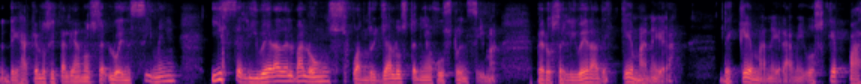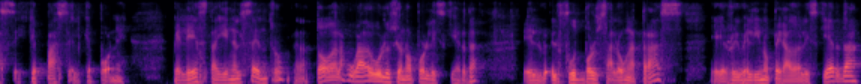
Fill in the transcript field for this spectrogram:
deja que los italianos lo encimen y se libera del balón cuando ya los tenía justo encima. Pero se libera de qué manera? ¿De qué manera, amigos? ¿Qué pase? ¿Qué pase el que pone? Pelé está ahí en el centro, toda la jugada evolucionó por la izquierda, el, fútbol salón atrás, eh, Rivelino pegado a la izquierda,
